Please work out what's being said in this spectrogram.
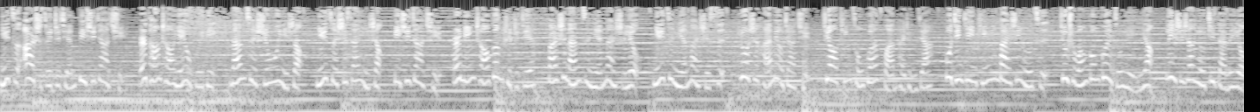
女子二十岁之前必须嫁娶。而唐朝也有规定，男子十五以上，女子十三以上必须嫁娶。而明朝更是直接，凡是男子年满。十六，女子年满十四，若是还没有嫁娶，就要听从官府安排成家。不仅仅平民百姓如此，就是王公贵族也一样。历史上有记载的有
